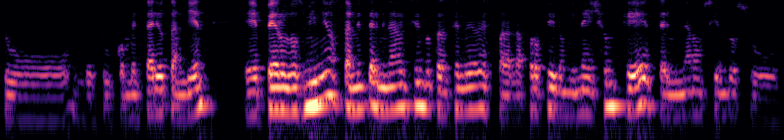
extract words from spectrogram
tu, de tu comentario también, eh, pero los Minions también terminaron siendo tan célebres para la propia Illumination que terminaron siendo su,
